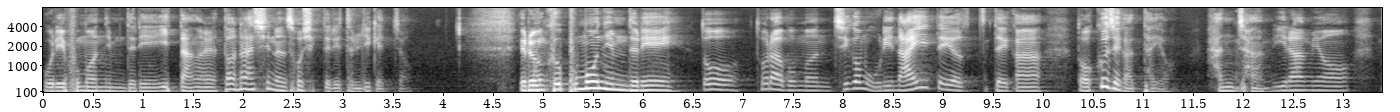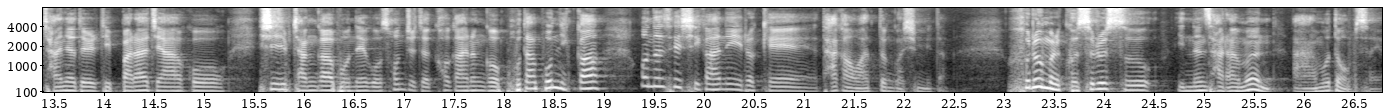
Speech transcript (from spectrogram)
우리 부모님들이 이 땅을 떠나시는 소식들이 들리겠죠. 여러분 그 부모님들이 또 돌아보면 지금 우리 나이대였을 때가 또 엊그제 같아요. 한참 일하며 자녀들 뒷바라지하고 시집 장가 보내고 손주들 커가는 거 보다 보니까 어느새 시간이 이렇게 다가왔던 것입니다. 흐름을 거스를 수 있는 사람은 아무도 없어요.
